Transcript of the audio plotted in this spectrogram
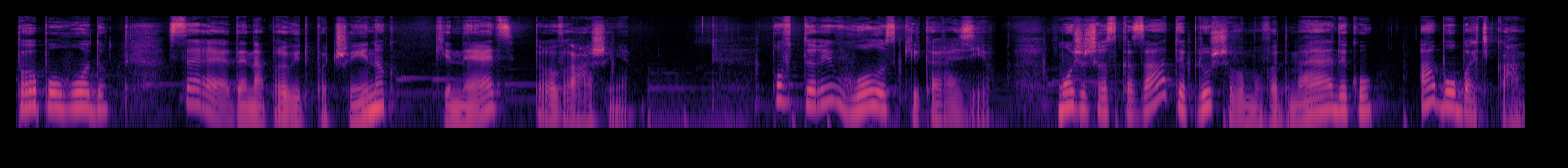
про погоду, середина про відпочинок, кінець про враження. Повторив голос кілька разів. Можеш розказати плюшевому ведмедику або батькам.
